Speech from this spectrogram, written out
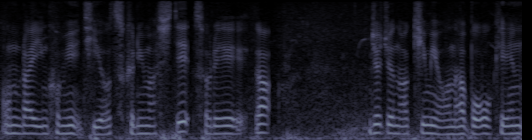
オンラインコミュニティを作りましてそれがジョジョの奇妙な冒険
